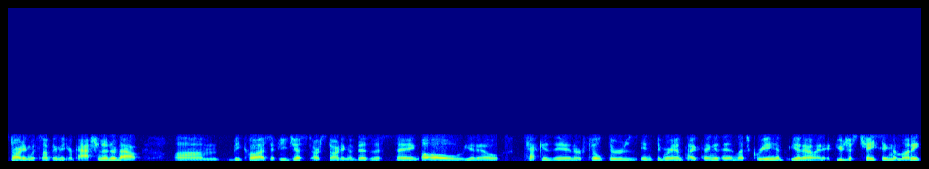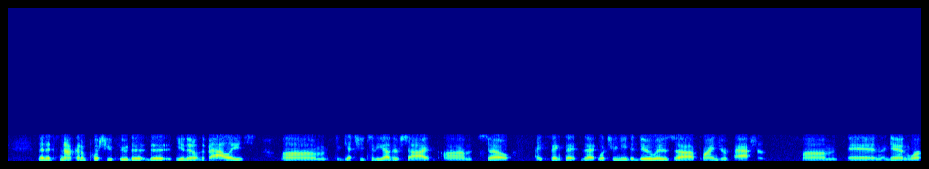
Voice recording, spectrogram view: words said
starting with something that you're passionate about. Um because if you just are starting a business saying, "Oh, you know, tech is in or filters, Instagram type thing is in. Let's create a you know, and if you're just chasing the money, then it's not going to push you through the the you know the valleys um, to get you to the other side. Um, so I think that that what you need to do is uh, find your passion, um, and again work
